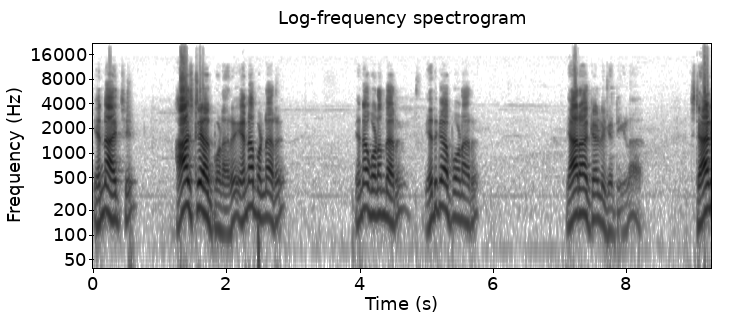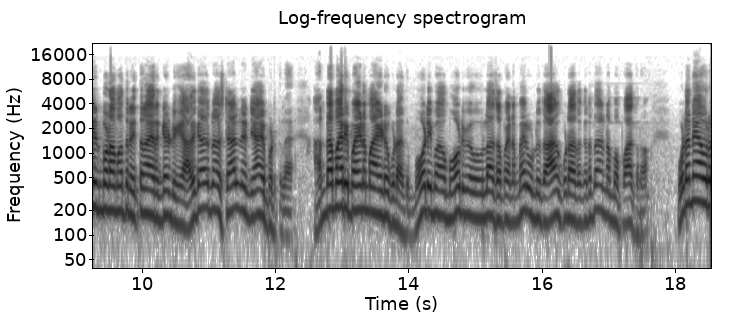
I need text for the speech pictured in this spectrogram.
என்ன ஆச்சு? ஆஸ்திரியாவுக்கு போனார். என்ன பண்ணார்? என்ன கொண்டார் எதுக்காக போனார்? யாராக கேள்வி கேட்டீங்களா? ஸ்டாலின் போனால் மாத்திரம் இத்தனாயிரம் கேள்வி அதுக்காக நான் ஸ்டாலினை நியாயப்படுத்தலை. அந்த மாதிரி பயணம் ஆகிடக்கூடாது மோடி மோடி உல்லாச பயணம் மாதிரி ஒன்று ஆகக்கூடாதுங்கிறத நம்ம பார்க்குறோம் உடனே அவர்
